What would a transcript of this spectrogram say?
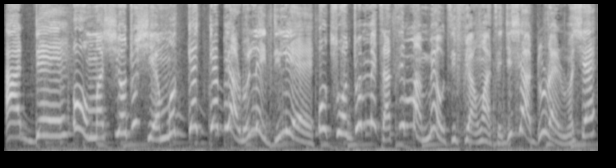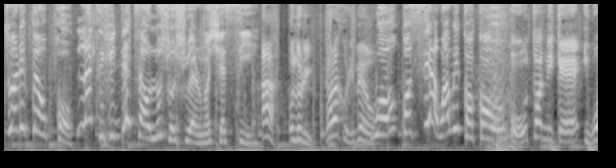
Adé ó máa ṣe ojúṣe ẹ mọ́ gẹ́gẹ́ bí àrólé ìdílé ẹ̀ ó tu ọjọ́ mẹ́ta tí màmá ẹ̀ ò ti fi àwọn àtẹ̀jíṣẹ́ àdúrà ẹ̀ ránṣẹ́ torí pé o kọ̀ láti fi dẹ́ta olóṣooṣù ẹ̀ ránṣẹ́ sí i. ah olórí rárá kò rí bẹ́ẹ̀ o. wo kò sí àwáwí kankan o. òótọ́ ni kẹ ìwọ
